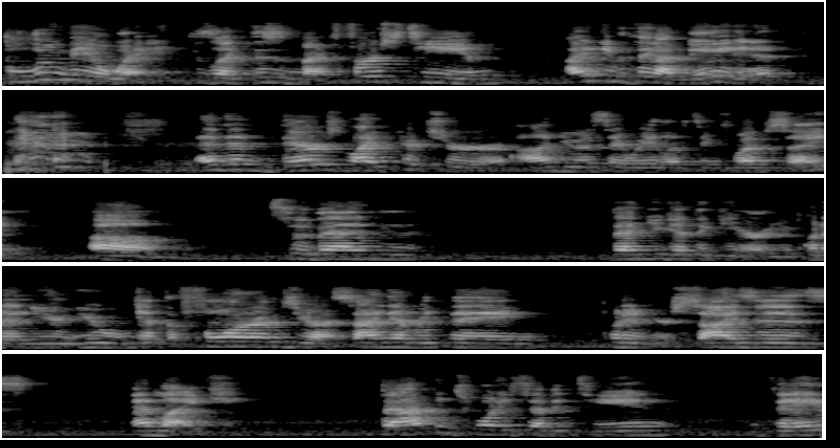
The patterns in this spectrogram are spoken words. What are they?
blew me away because like this is my first team. I didn't even think I made it, and then there's my picture on USA Weightlifting's website. Um, so then, then you get the gear. You put in you you get the forms. You gotta sign everything. Put in your sizes, and like back in 2017, they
